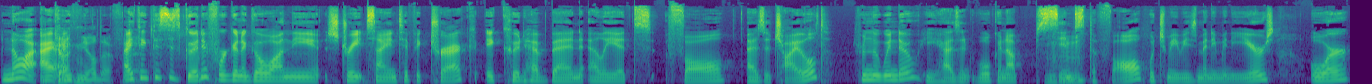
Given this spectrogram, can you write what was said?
No, I, I, I, Gotten yelled at for I that. think this is good if we're going to go on the straight scientific track. It could have been Elliot's fall as a child from the window. He hasn't woken up Mm-hmm. since the fall, which maybe is many, many years. Or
